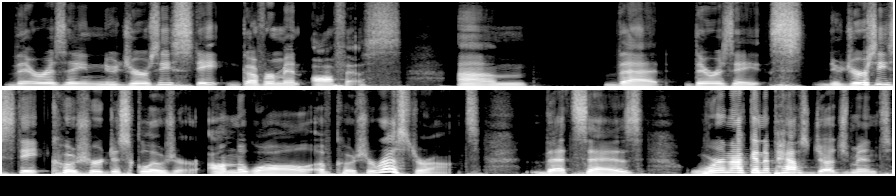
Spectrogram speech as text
There is a New Jersey state government office um, that there is a New Jersey state kosher disclosure on the wall of kosher restaurants that says, we're not going to pass judgment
